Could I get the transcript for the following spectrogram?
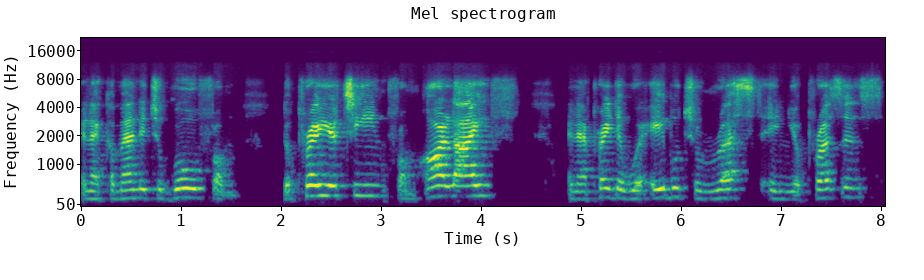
And I command it to go from the prayer team, from our life. And I pray that we're able to rest in your presence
